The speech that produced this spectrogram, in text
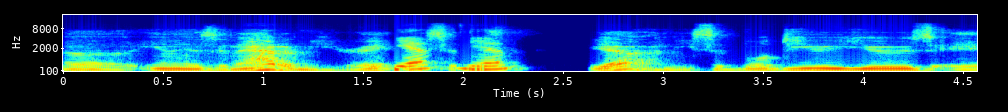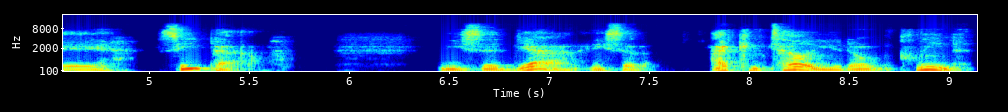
uh in his anatomy right? Yeah yeah yeah. And he said well do you use a CPAP and he said, Yeah. And he said, I can tell you don't clean it.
